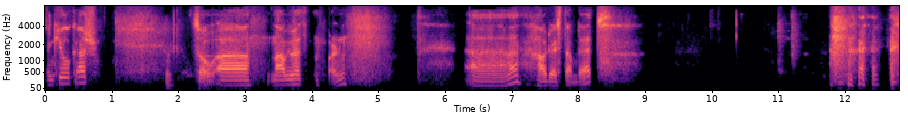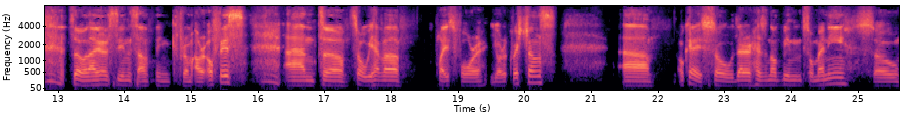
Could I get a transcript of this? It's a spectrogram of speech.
Thank you, Lukáš. So uh, now you have, pardon. Uh, how do I stop that? so you have seen something from our office. And uh, so we have a place for your questions. Uh, okay, so there has not been so many, so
